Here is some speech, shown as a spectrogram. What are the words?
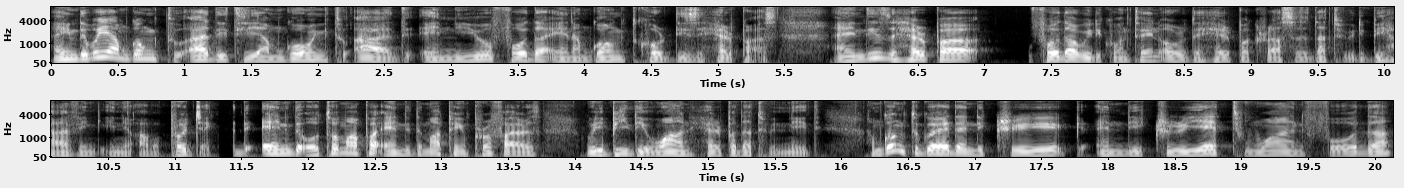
And the way i'm going to add it here i'm going to add a new folder and i'm going to call this helpers. And this helper folder will contain all the helper classes that we'll be having in our project. And the automapper and the mapping profiles will be the one helper that we need. I'm going to go ahead and create and create one folder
